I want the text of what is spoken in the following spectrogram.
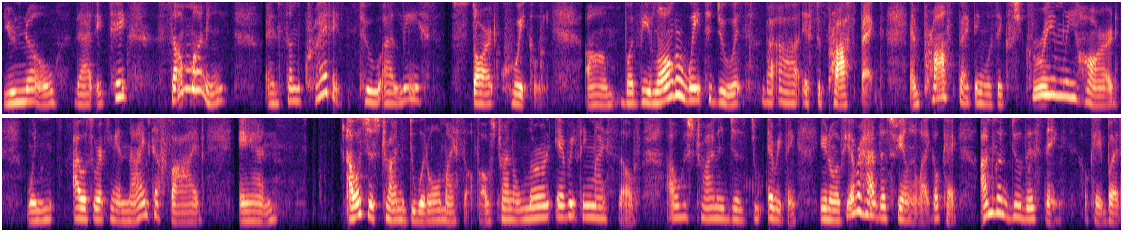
you know that it takes some money and some credit to at least start quickly. Um, but the longer way to do it uh, is to prospect. And prospecting was extremely hard when I was working a nine to five and I was just trying to do it all myself. I was trying to learn everything myself. I was trying to just do everything. You know, if you ever have this feeling like, okay, I'm going to do this thing, okay, but,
